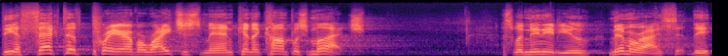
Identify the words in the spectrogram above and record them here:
the effective prayer of a righteous man can accomplish much. That's why many of you memorized it. The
